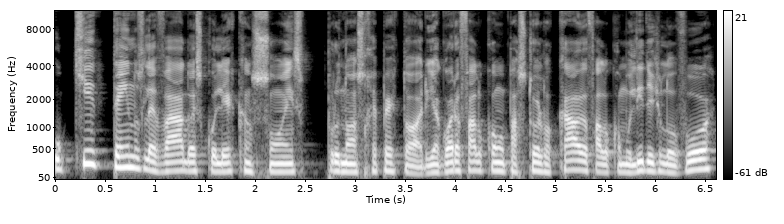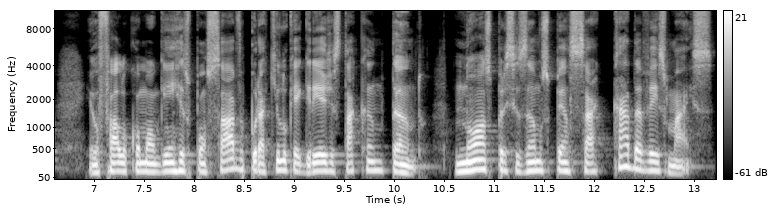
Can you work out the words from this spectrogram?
O que tem nos levado a escolher canções para o nosso repertório. E agora eu falo como pastor local, eu falo como líder de louvor, eu falo como alguém responsável por aquilo que a igreja está cantando. Nós precisamos pensar cada vez mais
